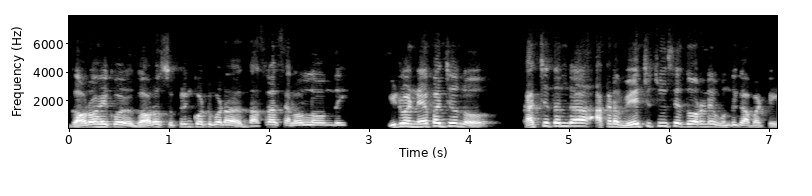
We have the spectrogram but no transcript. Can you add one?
గౌరవ హైకోర్టు గౌరవ సుప్రీంకోర్టు కూడా దసరా సెలవుల్లో ఉంది. ఇటువంటి నేపథ్యంలో ఖచ్చితంగా అక్కడ వేచి చూసే ధోరణే ఉంది కాబట్టి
